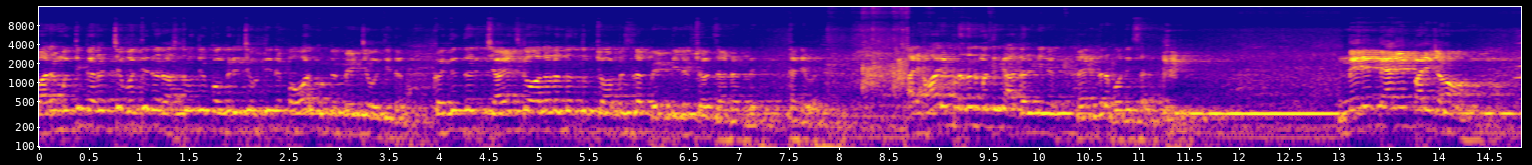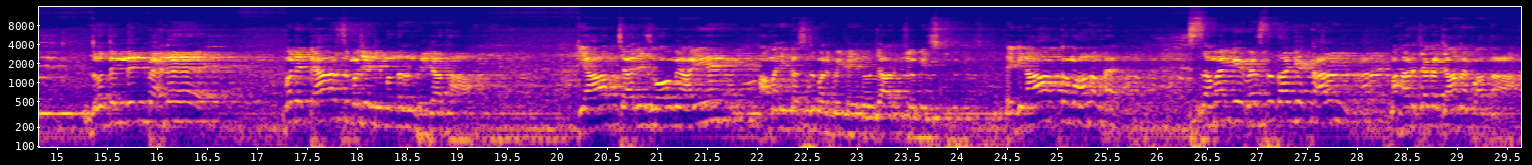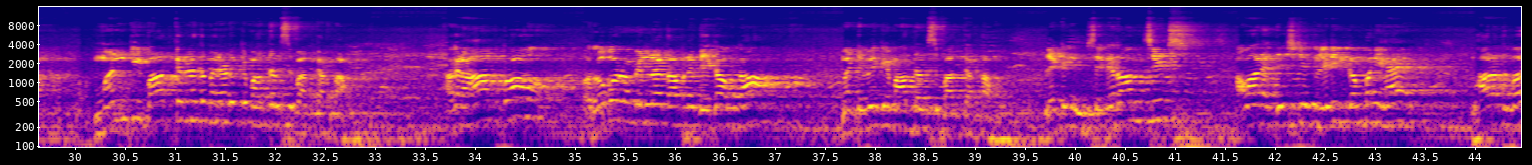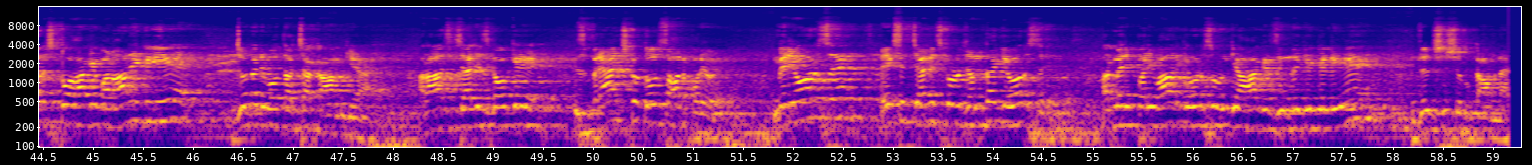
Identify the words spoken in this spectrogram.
बारामतीकरांच्या वतीनं राष्ट्रवादी काँग्रेसच्या वतीने पवार कुटुंबियांच्या वतीनं. कधी जर चाळीसगाव आला ना तर तुमच्या ऑफिसला भेट दिल्याशिवाय जाणार नाही. धन्यवाद. आणि हमारे प्रधानमंत्री आदरणीय नरेंद्र मोदी सर मेरे प्यारे परिजनों दो तीन दिन पहले बड़े प्यार से मुझे निमंत्रण भेजा था। कि आप चालीस गाँव में आइए हमारी कस्टमर मीटिंग दो हज़ार चौबीस लेकिन आपका मालूम है, समय के व्यस्तता के कारण मैं हर जगह जा नहीं पाता। मन की बात करने तो मैं रेडियो के माध्यम से बात करता हूँ। अगर आपको रोबोरो मिलना है तो आपने देखा होगा, मैं टीवी के माध्यम से बात करता हूँ। लेकिन श्रीराम चिट्स हमारे देश की एक लीडिंग कंपनी है, भारतवर्ष को आगे बढ़ाने के लिए, जो उन्होंने बहुत अच्छा काम किया है। और आज चालीस गाँव के इस ब्रांच को दो साल पूरे हुए। मेरी ओर से, एक से चालीस करोड़ जनता की ओर से और मेरे परिवार की ओर से उनके आगे ज़िंदगी के लिए दिल से शुभकामनाएँ।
